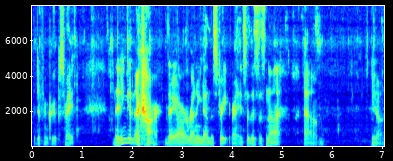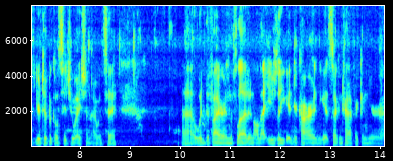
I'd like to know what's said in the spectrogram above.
the different groups, right? And they didn't get in their car. They are running down the street, right? So this is not, um, you know, your typical situation, I would say. uh, with the fire and the flood and all that. Usually, you get in your car and you get stuck in traffic and you're uh,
